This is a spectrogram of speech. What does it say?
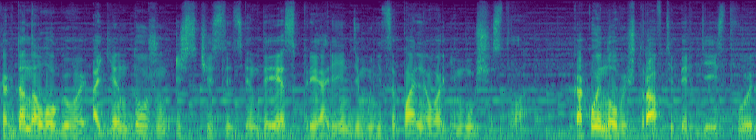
когда налоговый агент должен исчислить НДС при аренде муниципального имущества, какой новый штраф теперь действует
